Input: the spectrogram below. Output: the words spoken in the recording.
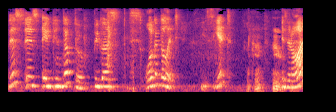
this is a conductor because look at the light. You see it? Okay, here. Is it on?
